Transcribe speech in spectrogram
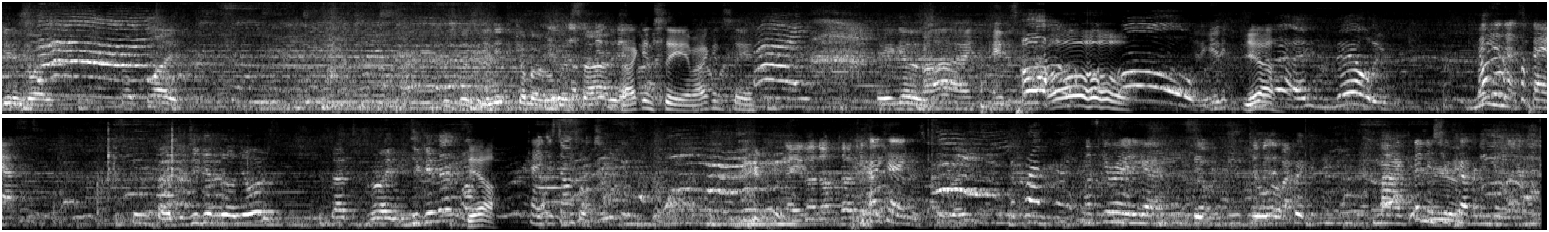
Get him, Blaze. First play. You need to come over on this side. I can see him. I can see him. There he goes. Bye. Hey, this Oh! Oh! Did you get it? Yeah. Yeah, he nailed him. Man, that's fast. Uh, did you get it on yours? That's great. Did you get that? Yeah. Okay, just don't touch it. Hey, don't don't touch. Okay, let's get ready to go. Do a little cricket. My goodness, you're covered in glitter.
